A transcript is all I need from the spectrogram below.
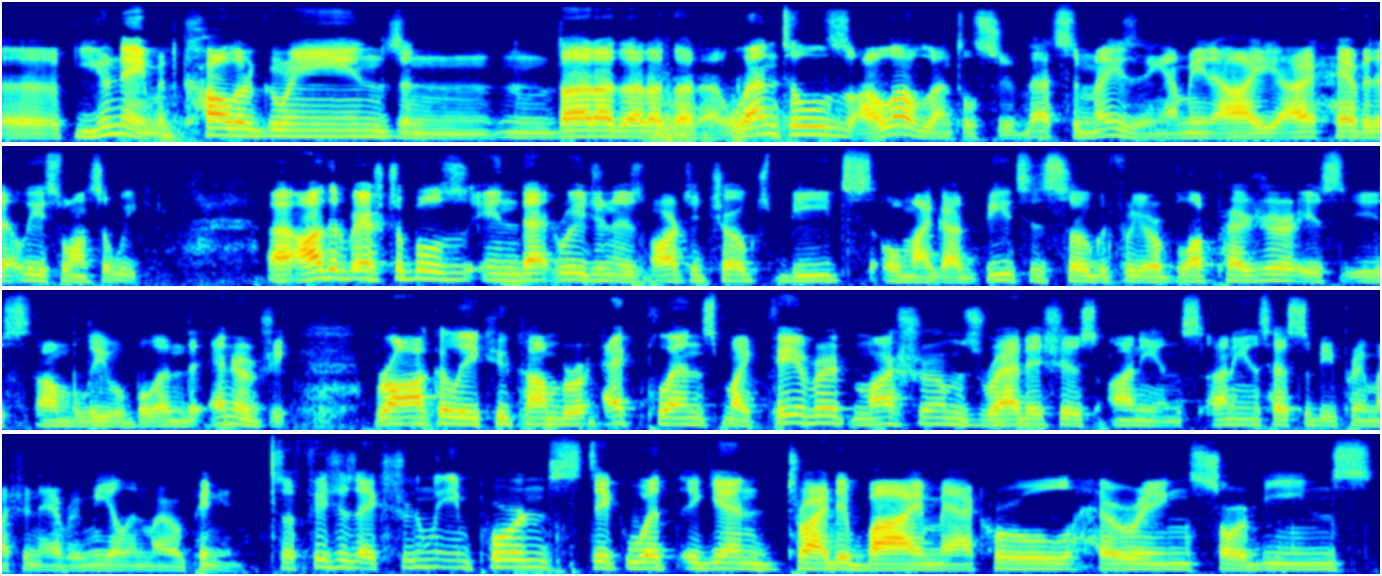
uh, you name it, collard greens and, da da da da da. Lentils, I love lentil soup. That's amazing. I mean, I, I have it at least once a week. Uh, other vegetables in that region is artichokes, beets. Oh my God, beets is so good for your blood pressure. is is unbelievable and the energy. Broccoli, cucumber, eggplants, my favorite. Mushrooms, radishes, onions. Onions has to be pretty much in every meal, in my opinion. So fish is extremely important. Stick with again. Try to buy mackerel, herring, sardines.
